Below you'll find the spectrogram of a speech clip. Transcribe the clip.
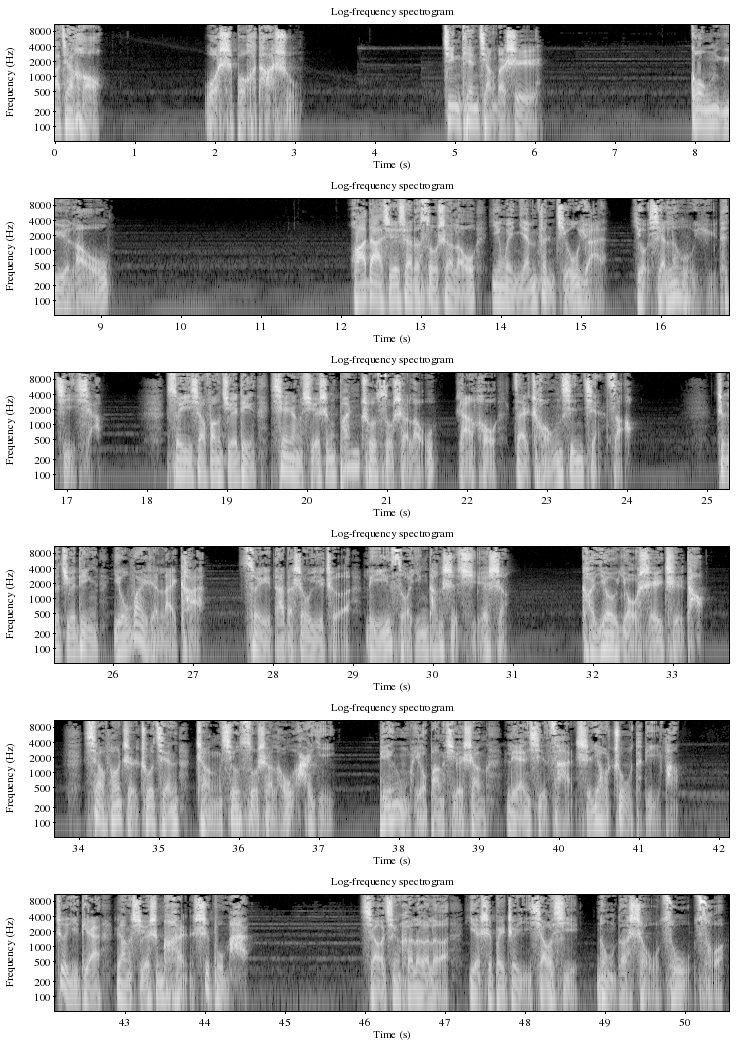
大家好，我是薄荷大叔。今天讲的是公寓楼。华大学校的宿舍楼因为年份久远，有些漏雨的迹象，所以校方决定先让学生搬出宿舍楼，然后再重新建造。这个决定由外人来看。最大的受益者理所应当是学生，可又有谁知道，校方只出钱整修宿舍楼而已，并没有帮学生联系暂时要住的地方，这一点让学生很是不满。小青和乐乐也是被这一消息弄得手足无措，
